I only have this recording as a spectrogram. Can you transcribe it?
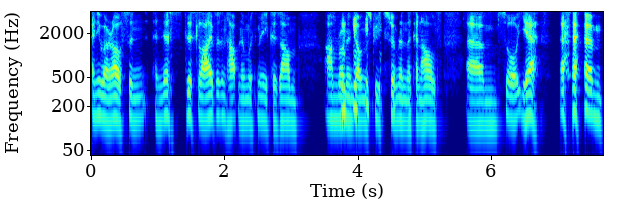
Anywhere else, and and this this live isn't happening with me because I'm I'm running down the street swimming in the canals. Um, so yeah, um,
